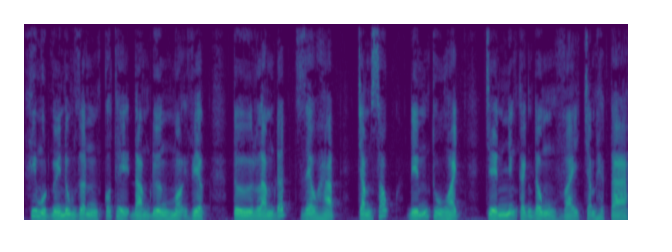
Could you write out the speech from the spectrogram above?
khi một người nông dân có thể đảm đương mọi việc từ làm đất, gieo hạt, chăm sóc đến thu hoạch trên những cánh đồng vài trăm hecta.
